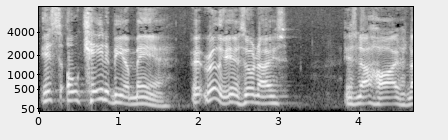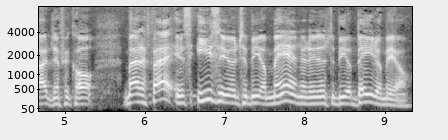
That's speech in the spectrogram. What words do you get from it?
It's okay to be a man. It really is so nice. It's not hard, it's not difficult. Matter of fact, it's easier to be a man than it is to be a beta male.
